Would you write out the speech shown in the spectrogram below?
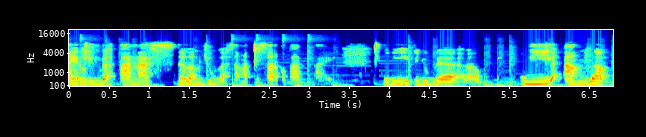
air limbah panas dalam jumlah sangat besar ke pantai. Jadi itu juga um, dianggap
